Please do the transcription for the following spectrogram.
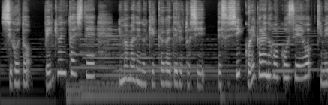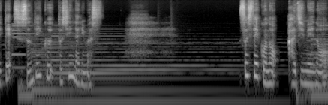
仕事、勉強に対して今までの結果が出る年ですし、これからの方向性を決めて進んでいく年になります。そしてこの初めの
